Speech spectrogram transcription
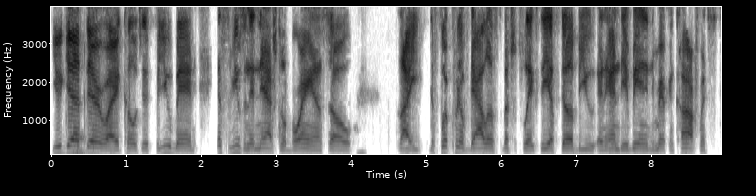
You got that right, coach. And for you, man, it's using the national brand. So like the footprint of Dallas, Metroplex, DFW, and and being in the American Conference,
